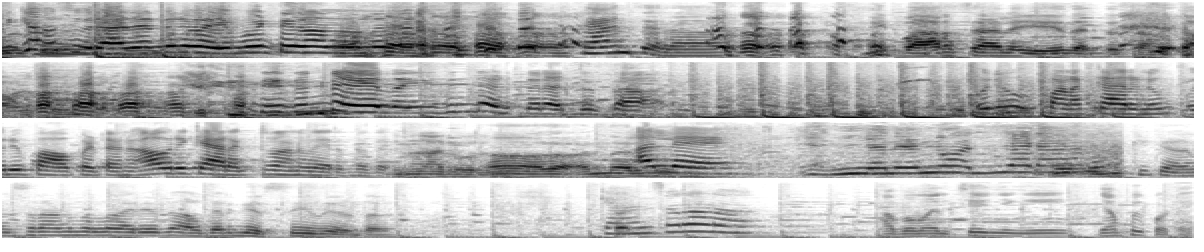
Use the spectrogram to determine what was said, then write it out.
എനിക്കൊന്ന് സുരാജന്റെ ഒരു വൈബ് കിട്ടി പാറശാല ഏതറ്റത്താണ് ഇതിന്റെ അടുത്തൊരു ഇതിന്റെ അടുത്തൊരറ്റത്താ. ഒരു പണക്കാരനും ഒരു പാവപ്പെട്ടവനും ആ ഒരു ക്യാരക്ടറാണ് വരുന്നത്. അല്ലേ? എനിക്ക് ക്യാൻസർ ആണെന്നുള്ള കാര്യമൊക്കെ ആൾക്കാർ ഗസ് ചെയ്ത് കേട്ടോ. ക്യാൻസർ ആണോ അപമാനിച്ചേ ഞാൻ പോയിക്കോട്ടെ.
